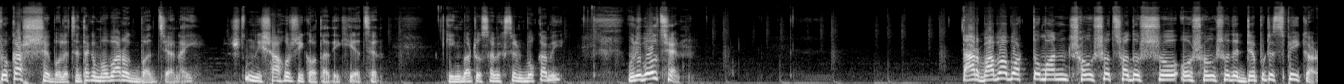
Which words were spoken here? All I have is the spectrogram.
প্রকাশ্যে বলেছেন, তাকে মোবারকবাদ জানাই। উনি সাহসিকতা দেখিয়েছেন, কিংবা টু সাম এক্সটেন্ট বোকামি। উনি বলছেন, তার বাবা বর্তমান সংসদ সদস্য ও সংসদের ডেপুটি স্পিকার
